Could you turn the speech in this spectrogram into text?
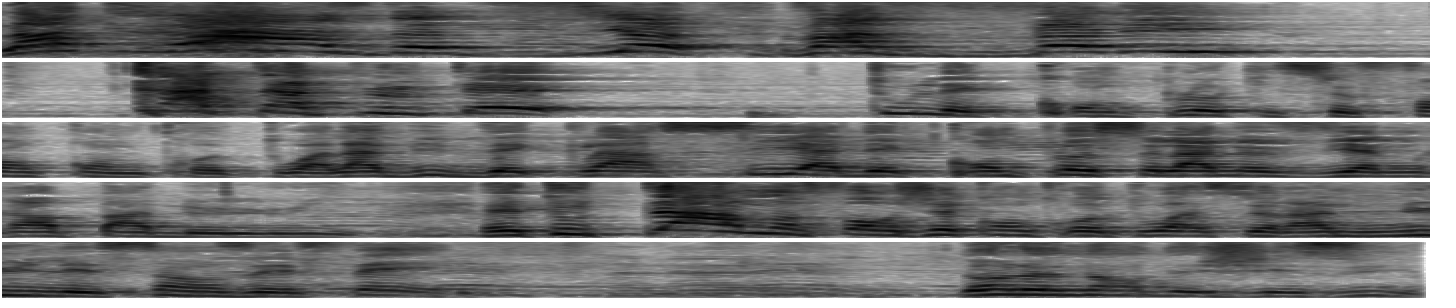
La grâce de Dieu va venir catapulter tous les complots qui se font contre toi. La Bible déclare, s'il y a des complots, cela ne viendra pas de lui. Et toute arme forgée contre toi sera nulle et sans effet. Dans le nom de Jésus.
